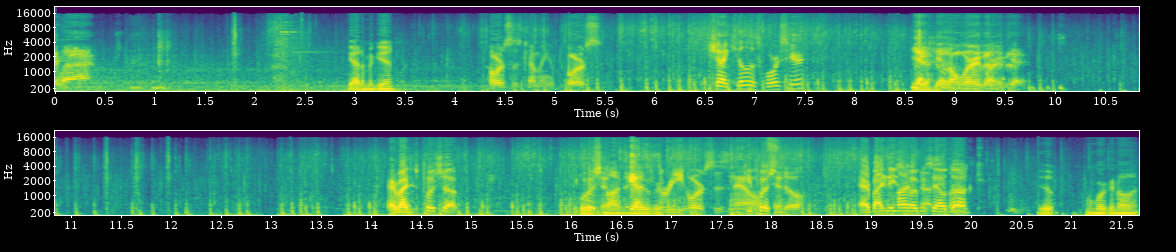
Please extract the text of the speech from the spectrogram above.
It's guy. Got him again. Horse is coming, of course. Should I kill this horse here? Yeah. yeah Don't worry about it. Everybody just push up. Keep Horse pushing. knocked We me got over. three horses now. Keep pushing. Still. Everybody needs to focus the L dub. fuck? Yep, I'm working on it.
